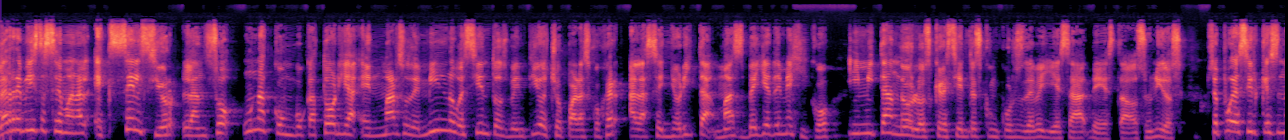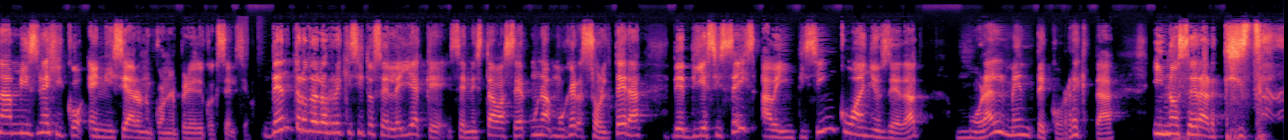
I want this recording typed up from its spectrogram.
La revista semanal Excelsior lanzó una convocatoria en marzo de 1928 para escoger a la señorita más bella de México, imitando los crecientes concursos de belleza de Estados Unidos se puede decir que es una Miss México e iniciaron con el periódico Excelsior. Dentro de los requisitos se leía que se necesitaba ser una mujer soltera de 16 a 25 años de edad, moralmente correcta y no ser artista.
